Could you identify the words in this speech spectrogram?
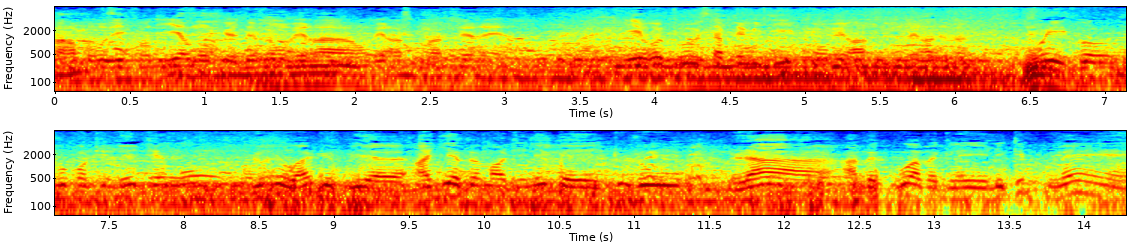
par rapport aux efforts d'hier. Donc euh, demain on verra, on verra ce qu'on va faire et, et repos cet après-midi, puis on verra, on verra demain. Oui, il faut, faut continuer, c'est du courage. Et puis Andy FM Martinique est toujours là avec vous, avec l'équipe, mais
